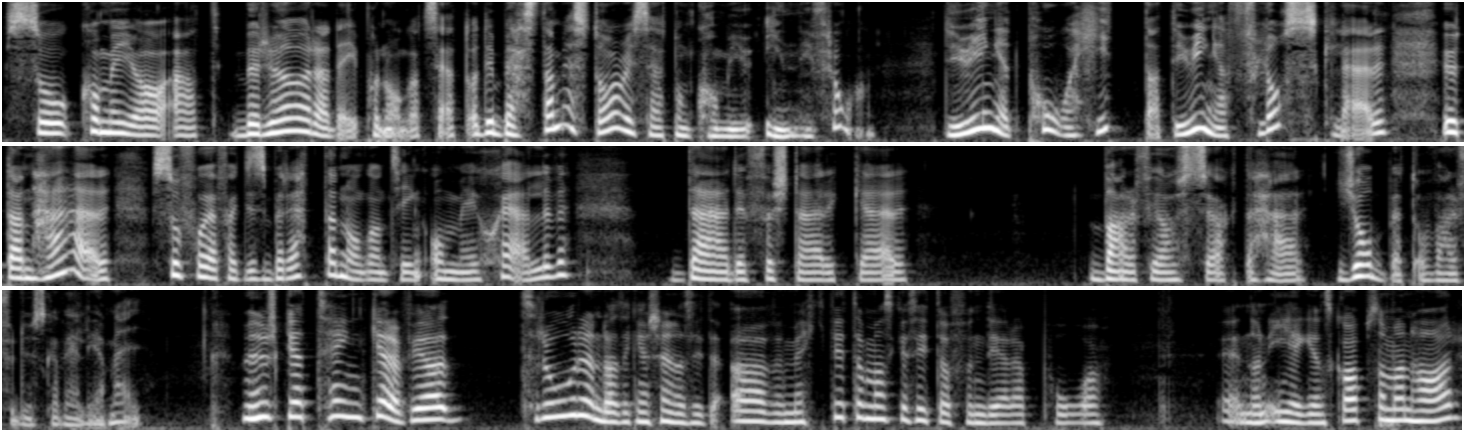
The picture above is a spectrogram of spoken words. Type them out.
så kommer jag att beröra dig på något sätt. Och det bästa med stories är att de kommer ju inifrån. Det är ju inget påhittat, det är ju inga floskler. Utan här så får jag faktiskt berätta någonting om mig själv där det förstärker varför jag har sökt det här jobbet och varför du ska välja mig. Men hur ska jag tänka då? För jag tror ändå att det kan kännas lite övermäktigt om man ska sitta och fundera på eh, någon egenskap som man har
